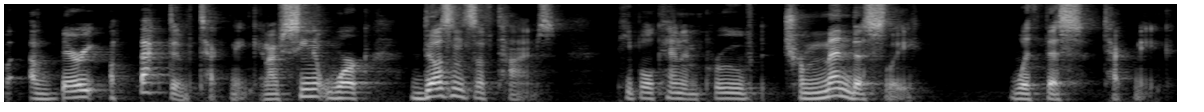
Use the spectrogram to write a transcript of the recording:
but a very effective technique. And I've seen it work dozens of times. People can improve tremendously with this technique.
